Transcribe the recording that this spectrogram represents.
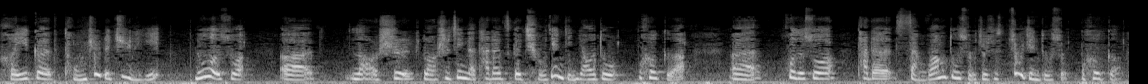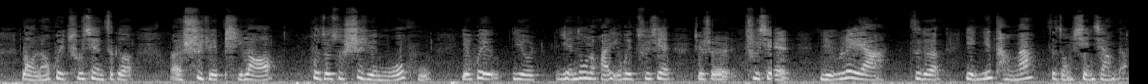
和一个瞳距的距离。如果说呃老式老式镜的它的这个球镜定焦度不合格，呃或者说它的散光度数就是柱镜度数不合格，老人会出现这个呃视觉疲劳，或者说视觉模糊，也会有严重的话也会出现就是出现流泪啊。这个眼睛疼啊，这种现象的，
